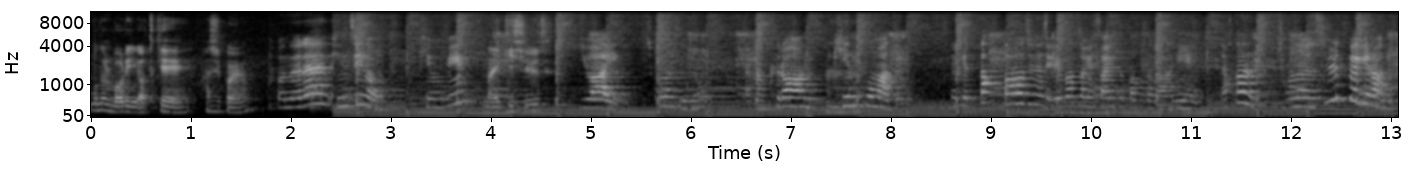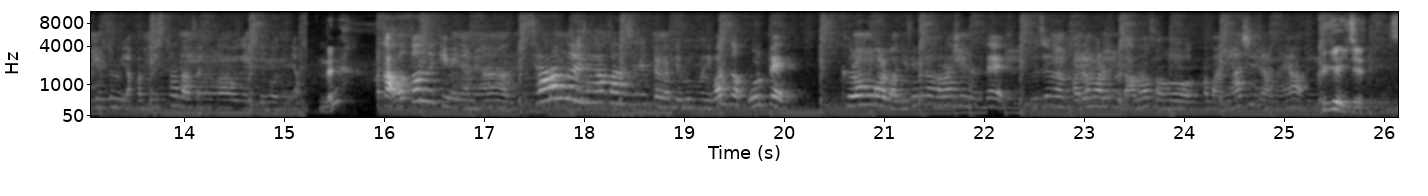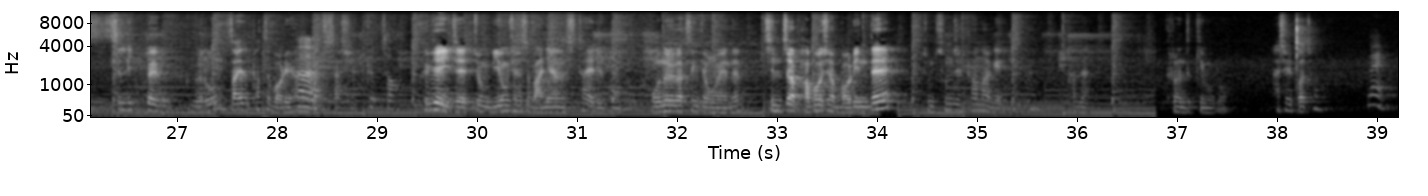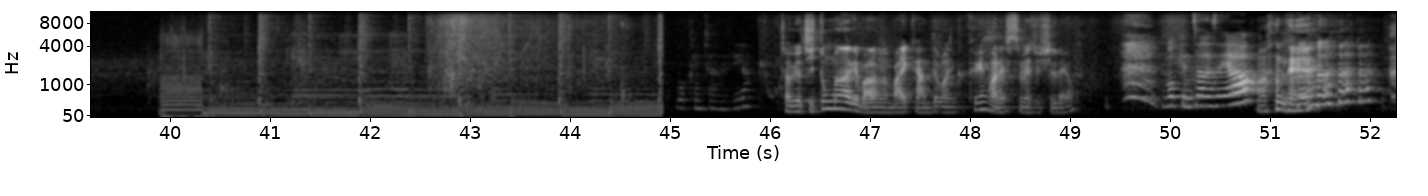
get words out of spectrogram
오늘 머리 어떻게 하실 거예요? 오늘은 김진호, 김우빈, 나이키 shoes 유아인, 초콜릿 유 약간 그런 음. 긴 포마드 이렇게 딱 떨어지는 일반적인 side part가 아닌 약간 저는 slick back이랑 느낌이 좀 약간 비슷하다 생각이 들거든요. 네? 약간 어떤 느낌이냐면 사람들이 생각하는 slick back은 대부분이 완전 올백 그런 걸 많이 생각을 하시는데 요즘은 가르마를 좀 나눠서 다 많이 하시잖아요. 그게 이제 slick back으로 side part 머리 하는 네. 거지 사실. 그쵸? 그게 이제 좀 미용실에서 많이 하는 스타일이고 오늘 같은 경우에는 진짜 바버샵 머리인데 좀 손질 편하게 하는 그런 느낌으로 하실 거죠? 네. 뭐 괜찮으세요? 저기요 쥐똥만하게 말하면 마이크 안 하니까 크게 말씀 해 주실래요? 뭐 괜찮으세요? 아, 네.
